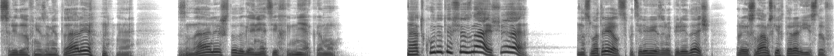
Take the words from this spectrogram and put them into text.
Следов не заметали. Знали, что догонять их некому. «Откуда ты все знаешь, э?» Насмотрелся по телевизору передач про исламских террористов.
